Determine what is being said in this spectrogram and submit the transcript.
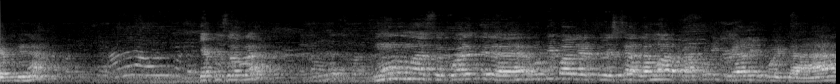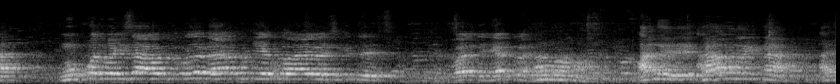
எப்படின்னா? எப்படி சொல்ற? மூணு மாசத்து குழந்தையில குட்டி பால் எடுத்து வச்சுட்டு அந்த அம்மா கம்பெனிக்கு வேலைக்கு போயிட்டா முப்பது வயசு ஆகிறதுக்குள்ள வேற குட்டி எடுத்து வாயில வச்சுக்கிட்டு குழந்தை ஆமா அது காரணம் என்ன? அது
